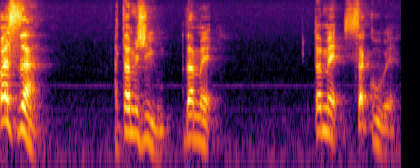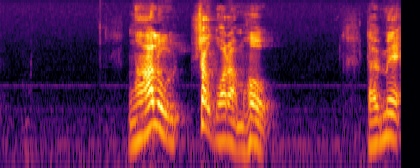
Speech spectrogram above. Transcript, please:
ပတ်စံအသက်မရှိဘူးအသက်မဲ့အသက်မဲ့စက်ကူပဲငါလိုရှောက်သွားတာမဟုတ်ဒါပေမဲ့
